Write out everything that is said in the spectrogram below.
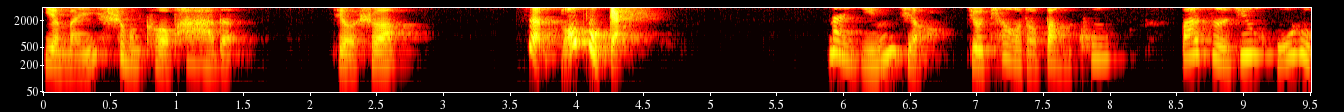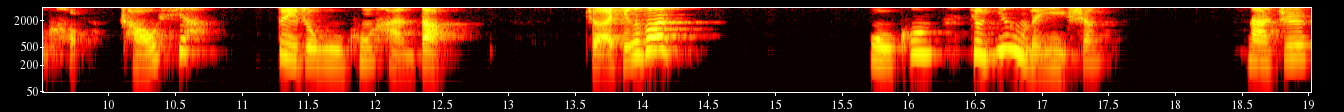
也没什么可怕的，就说：“怎么不敢？”那银角就跳到半空，把紫金葫芦口朝下，对着悟空喊道：“这行孙！”悟空就应了一声，哪知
